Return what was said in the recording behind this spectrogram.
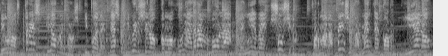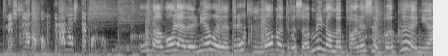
de unos 3 kilómetros, y puede describírselo como una gran bola de nieve sucia, formada principalmente por hielo mezclado con granos de polvo. Una bola de nieve de 3 kilómetros a mí no me parece pequeña.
